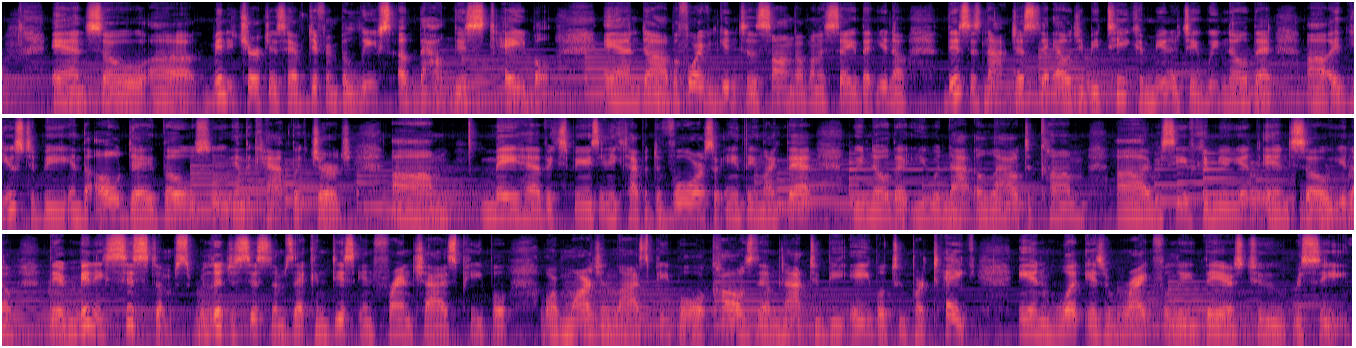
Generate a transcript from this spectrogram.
And so uh, many churches have different beliefs about this table. And uh, before I even get into the song, I want to say that, you know, this is not just the LGBT community. We know that uh, it used to be in the old day, those who in the Catholic Church um, may have experienced any type of divorce or anything like that. We know that you were not allowed to come uh, and receive communion. And so, you know, there are many systems, religious systems, that can disenfranchise people or marginalize people or cause them not to be able to partake in what is rightfully theirs to receive.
